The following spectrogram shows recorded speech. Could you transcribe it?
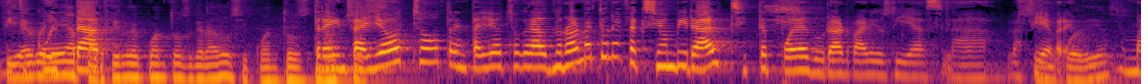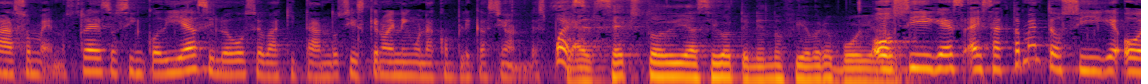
¿Fiebre dificultad. a partir de cuántos grados y cuántos 38, noches? 38 grados. Normalmente una infección viral sí te puede durar varios días la, la fiebre. ¿Cinco días? Más o menos, tres o cinco días y luego se va quitando si es que no hay ninguna complicación después. Si al sexto día sigo teniendo fiebre, voy a... O sigues, exactamente, o sigue, o,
